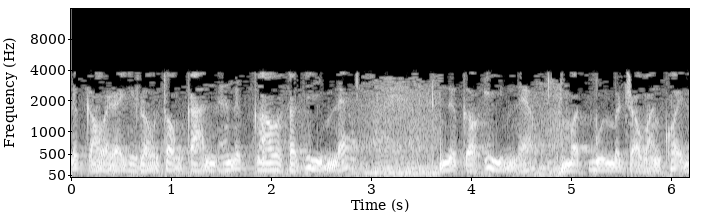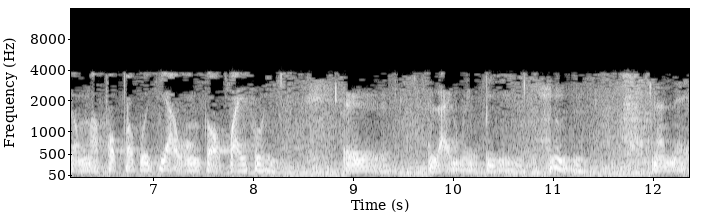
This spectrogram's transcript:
นึกเอาอะไรที่เราต้องการนึกเอาก็อิ่มแล้วนึกเอาอิ่มแล้ว หมดบุญบนสวรรค์ค่อยลงมาพบพระพุทธเจ้าองค์ต่อไปคุณเออหลายหมื่นปี นั่นแหละ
